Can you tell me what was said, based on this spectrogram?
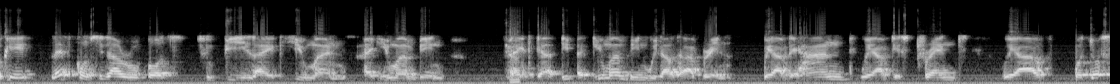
Okay, let's consider robots to be like humans, like human being, like a, a human being without our brain. We have the hand, we have the strength, we have, but just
